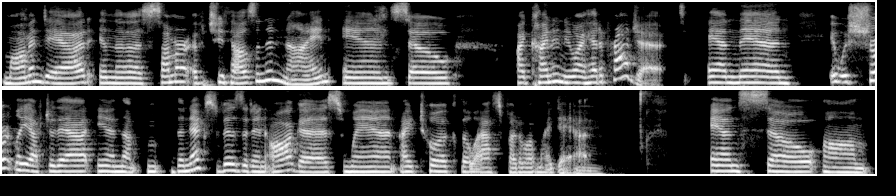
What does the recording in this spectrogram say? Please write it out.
mom and dad in the summer of 2009, and so I kind of knew I had a project. And then it was shortly after that, in the, the next visit in August, when I took the last photo of my dad. Mm. And so, um,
